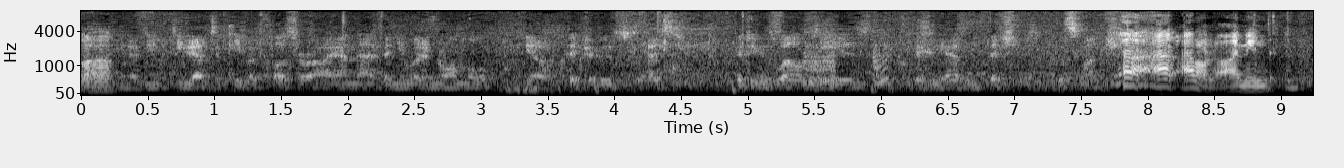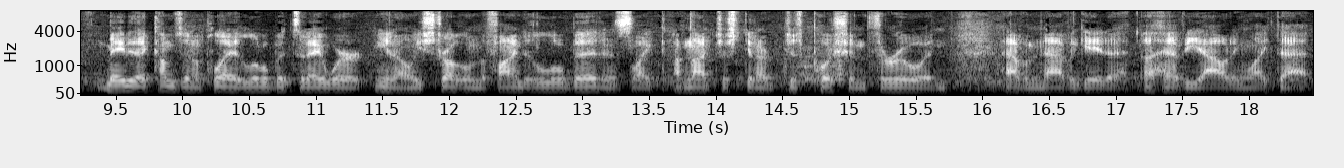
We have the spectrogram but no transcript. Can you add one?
Uh-huh. You know, do you, do you have to keep a closer eye on that than you would a normal, you know, pitcher who's as pitching as well as he is because he hasn't pitched this much? I, I, don't know. I mean, maybe that comes into play a little bit today where, you know, he's struggling to find it a little bit. And it's like, I'm not just going to just push him through and have him navigate a, a heavy outing like that.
